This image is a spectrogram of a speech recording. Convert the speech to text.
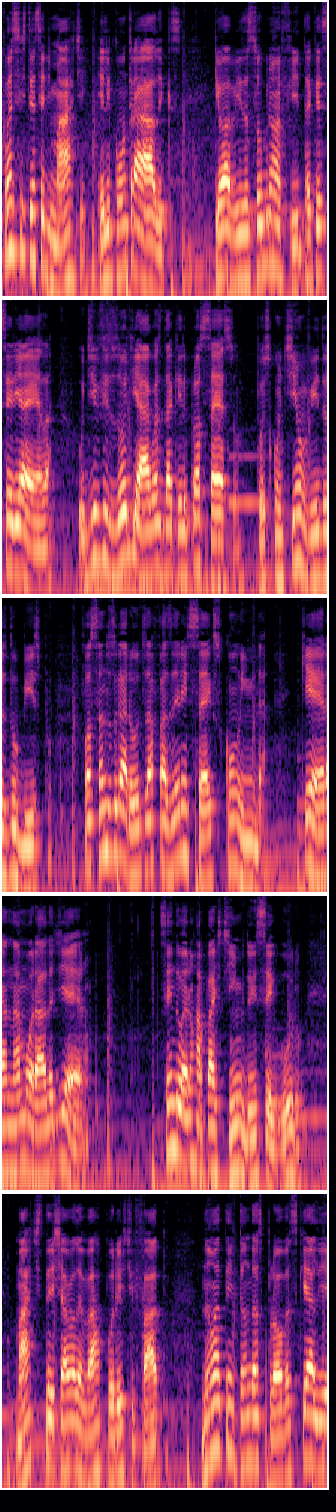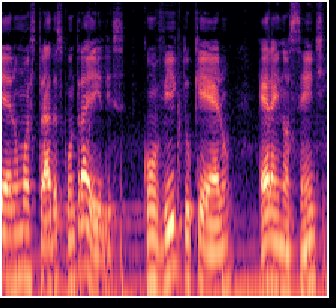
Com a assistência de Marte, ele contra Alex, que o avisa sobre uma fita que seria ela o divisor de águas daquele processo, pois continham vidas do bispo, forçando os garotos a fazerem sexo com Linda, que era a namorada de Aaron. Sendo Aaron um rapaz tímido e inseguro, Martin se deixava levar por este fato, não atentando às provas que ali eram mostradas contra eles. Convicto que Aaron era inocente,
